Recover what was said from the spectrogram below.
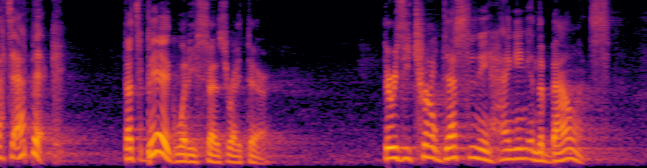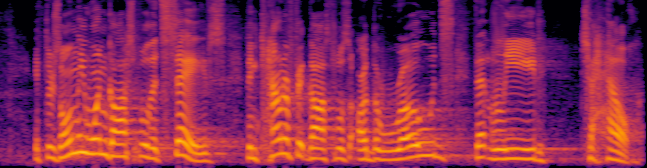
That's epic. That's big, what he says right there. There is eternal destiny hanging in the balance. If there's only one gospel that saves, then counterfeit gospels are the roads that lead to hell.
